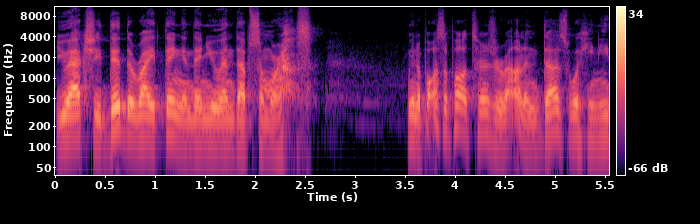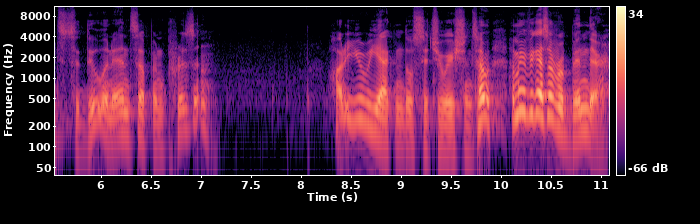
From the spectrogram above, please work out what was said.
You actually did the right thing and then you end up somewhere else. I mean, Apostle Paul turns around and does what he needs to do and ends up in prison. How do you react in those situations? How, how many of you guys ever been there?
